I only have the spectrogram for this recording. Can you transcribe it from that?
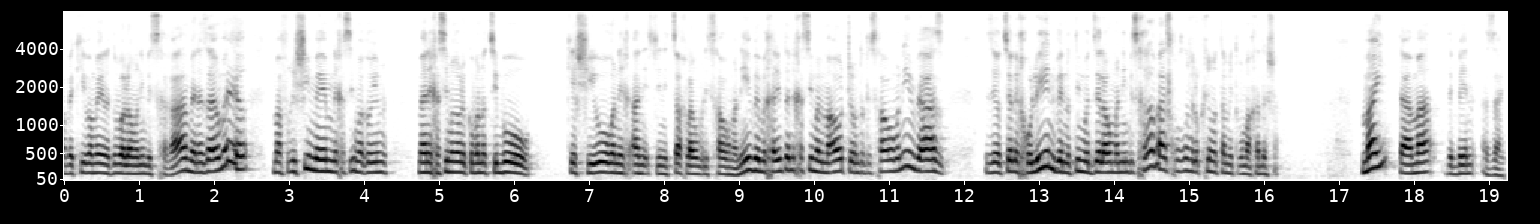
רבי עקיבא אומר, נתנו בו לאמנים בשכרם, בן עזאי אומר, מפרישים מהם נכסים הראויים, מהנכסים הראויים לקורבנות ציבור כשיעור שנצרך לשכר אומנים, ומכלים את הנכסים על מעות שעומדות לשכר אומנים, ואז זה יוצא לחולין, ונותנים את זה לאומנים בשכרם, ואז חוזרים ולוקחים אותם מתרומה חדשה. מהי טעמה דבן עזאי?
